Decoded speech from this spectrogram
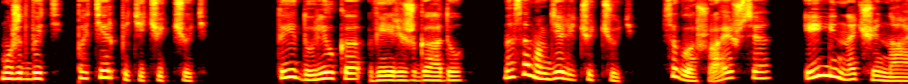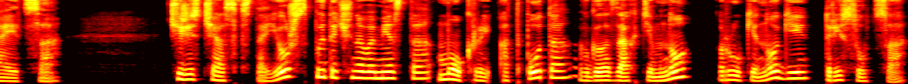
может быть, потерпите чуть-чуть? Ты, дурилка, веришь гаду. На самом деле чуть-чуть. Соглашаешься, и начинается. Через час встаешь с пыточного места, мокрый от пота, в глазах темно, руки-ноги трясутся.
